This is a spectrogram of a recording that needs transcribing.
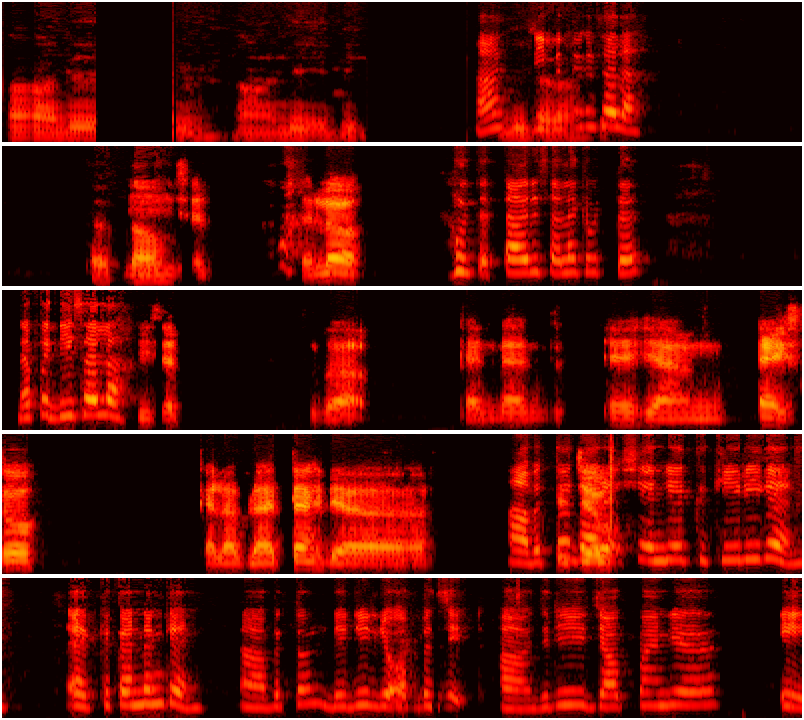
Ah, D. Ah, D, D. Ha, D D, salah. betul ke salah? Tak tahu. Sal- salah. Kamu tak tahu dia salah ke betul? Kenapa D salah? Eh, sal- Sebab kanan eh yang X tu kalau belah atas dia Ah betul Hijau. direction dia ke kiri kan? Eh ke kanan kan? Ah betul. Jadi dia opposite. Ah jadi jawapan dia A.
